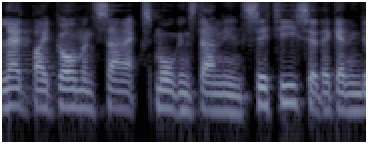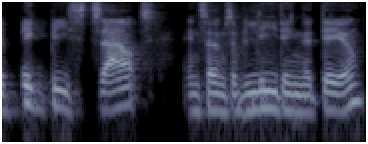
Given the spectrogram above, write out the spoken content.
led by Goldman Sachs, Morgan Stanley, and Citi. So they're getting the big beasts out in terms of leading the deal.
